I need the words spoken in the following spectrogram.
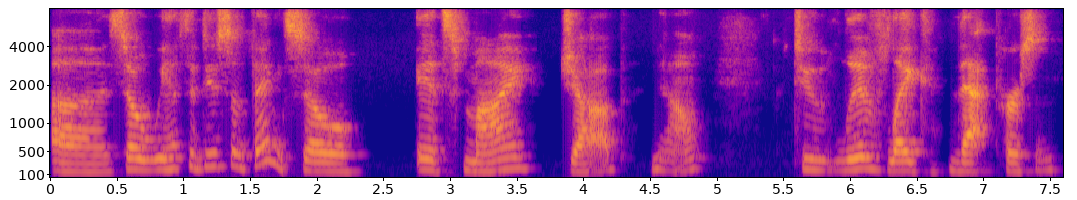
uh so we have to do some things so it's my job now to live like that person,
